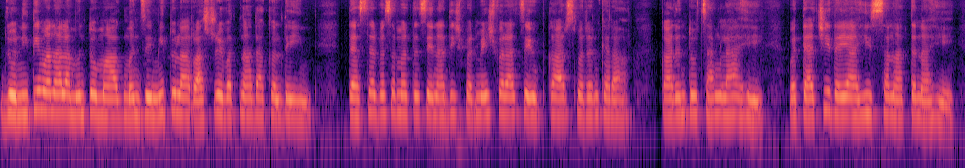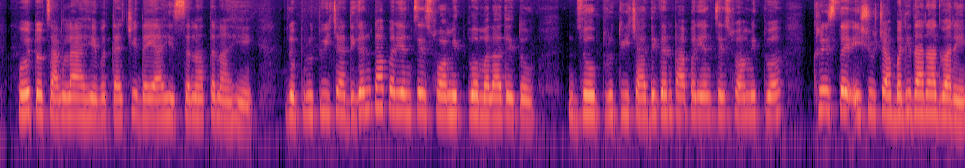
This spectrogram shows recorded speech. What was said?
जो नीतिमानाला म्हणतो माग म्हणजे मी तुला राष्ट्रीय वतना दाखल देईन. त्या सर्व समर्थ सेनाधीश परमेश्वराचे उपकार स्मरण करा कारण तो चांगला आहे व त्याची दया ही सनातन आहे. होय तो चांगला आहे व त्याची दया ही सनातन आहे. जो पृथ्वीच्या दिगंतापर्यंतचे स्वामित्व मला देतो जो पृथ्वीच्या दिगंतापर्यंतचे स्वामित्व ख्रिस्त येशूच्या बलिदानाद्वारे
